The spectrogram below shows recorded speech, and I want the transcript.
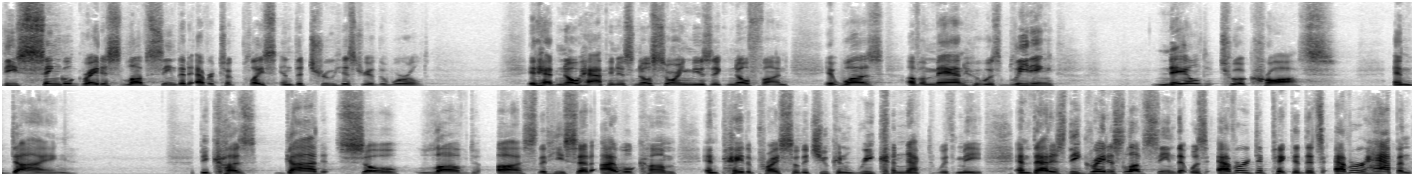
the single greatest love scene that ever took place in the true history of the world. It had no happiness, no soaring music, no fun. It was of a man who was bleeding, nailed to a cross, and dying because God so loved us that he said, I will come and pay the price so that you can reconnect with me. And that is the greatest love scene that was ever depicted, that's ever happened.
